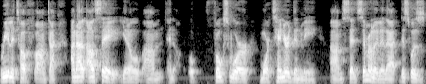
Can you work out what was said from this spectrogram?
really tough um, time. And I, will say, you know, um, and uh, folks who were more tenured than me um, said similarly that this was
